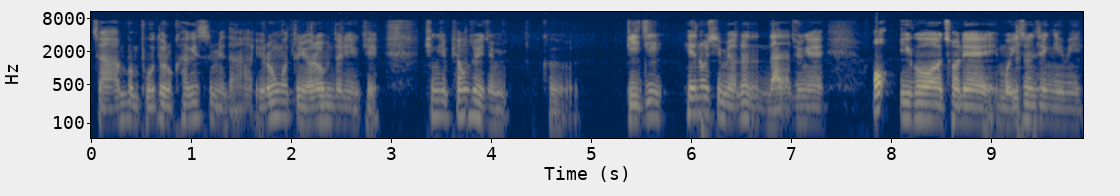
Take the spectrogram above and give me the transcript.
자, 한번 보도록 하겠습니다. 이런 것도 여러분들이 이렇게 평소에 좀 그 비지 해 놓으시면은 나중에 어 이거 전에 뭐 이 선생님이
